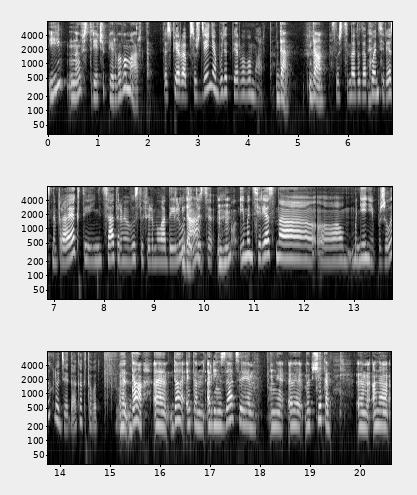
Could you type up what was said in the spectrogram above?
И ну, встреча 1 марта. То есть первое обсуждение будет 1 марта? Да. Да. Слушайте, ну это такой интересный проект, и инициаторами выступили молодые люди. Да. То есть угу. им интересно э, мнение пожилых людей, да, как-то вот. Э, да, э, да, это организация э, вообще-то э, она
